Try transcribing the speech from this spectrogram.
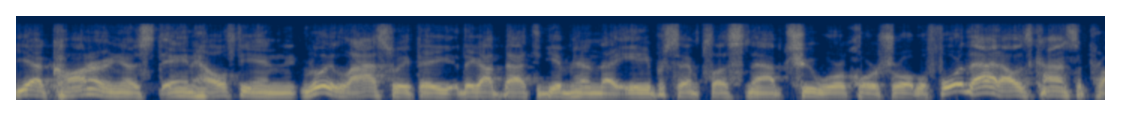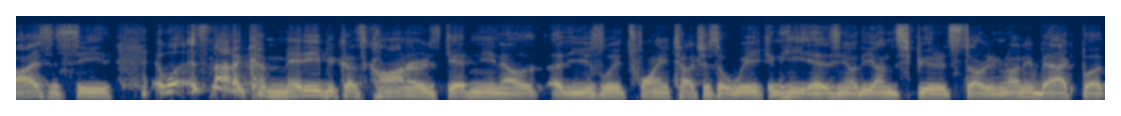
Yeah, Conner, you know, staying healthy, and really last week they they got back to giving him that eighty percent plus snap true workhorse role. Before that, I was kind of surprised to see. Well, it's not a committee because Conner is getting you know uh, usually twenty touches a week, and he is you know the undisputed starting running back, but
